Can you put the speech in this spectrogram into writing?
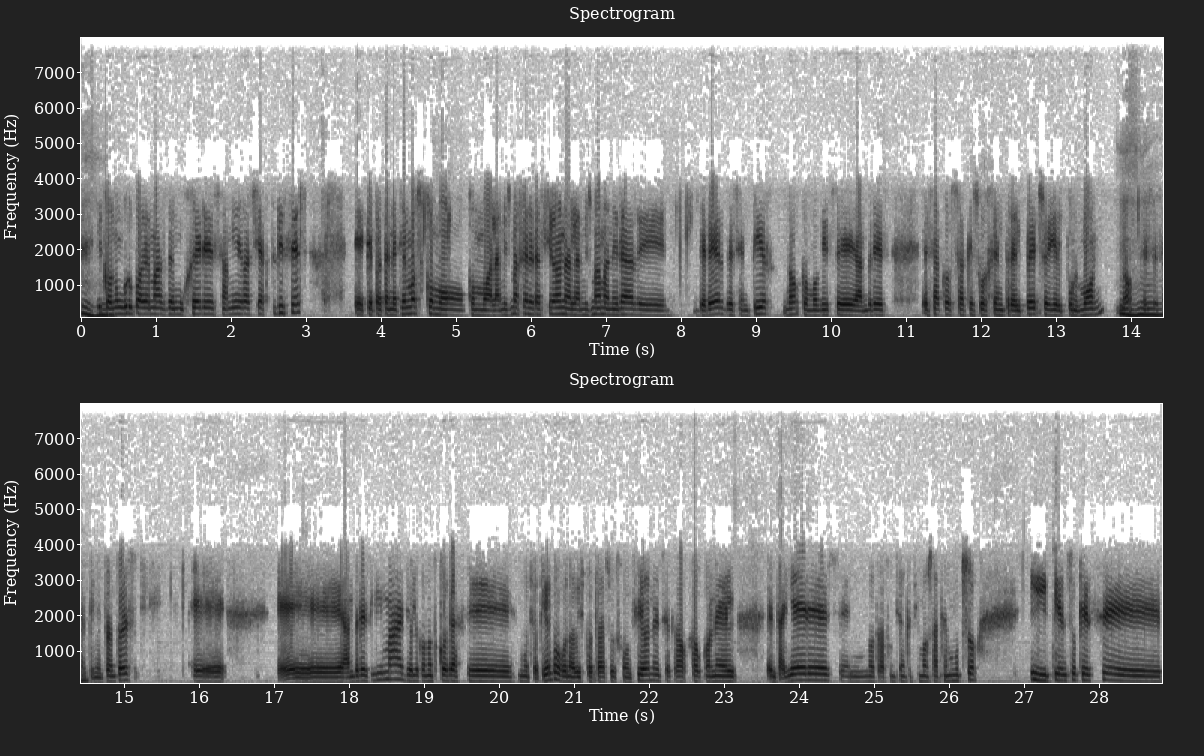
y con un grupo además de mujeres, amigas y actrices, eh, que pertenecemos como, como a la misma generación, a la misma manera de, de ver, de sentir, ¿no? Como dice Andrés, esa cosa que surge entre el pecho y el pulmón, ¿no? Ese sentimiento. Entonces, eh, eh, Andrés Lima, yo le conozco de hace mucho tiempo, bueno, he visto todas sus funciones, he trabajado con él en talleres, en otra función que hicimos hace mucho, y pienso que es eh,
